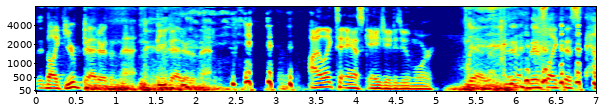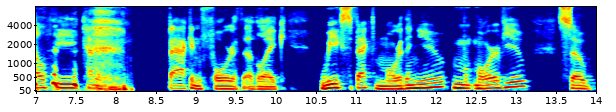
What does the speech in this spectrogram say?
like you're better than that. Be better than that. I like to ask AJ to do more. Yeah, there's like this healthy kind of back and forth of like we expect more than you, m- more of you, so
